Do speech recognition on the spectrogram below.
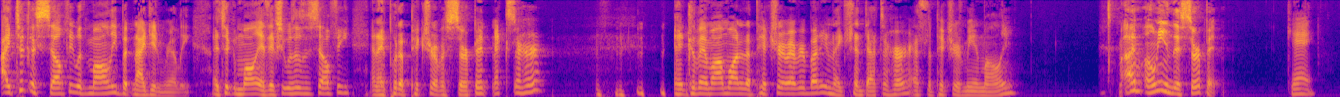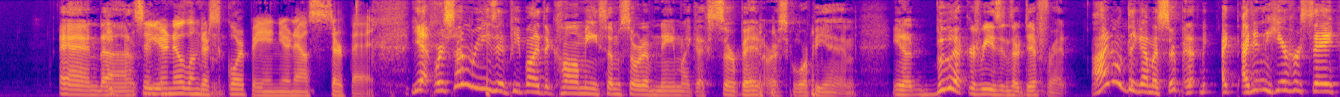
I took a selfie with Molly, but no, I didn't really. I took Molly as if she was a selfie, and I put a picture of a serpent next to her. and because my mom wanted a picture of everybody, and I sent that to her as the picture of me and Molly. I'm owning this serpent, Okay. and uh, so you're no longer scorpion, you're now serpent. Yeah, for some reason, people like to call me some sort of name like a serpent or a scorpion. you know, Boo Hecker's reasons are different. I don't think I'm a serpent. I, I didn't hear her say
